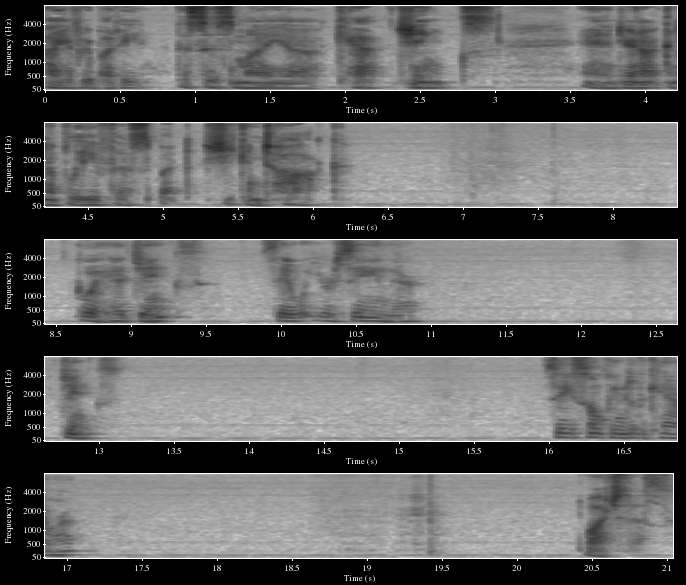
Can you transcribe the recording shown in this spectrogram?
Hi, everybody. This is my uh, cat Jinx, and you're not going to believe this, but she can talk. Go ahead, Jinx. Say what you were saying there. Jinx. Say something to the camera. Watch this.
